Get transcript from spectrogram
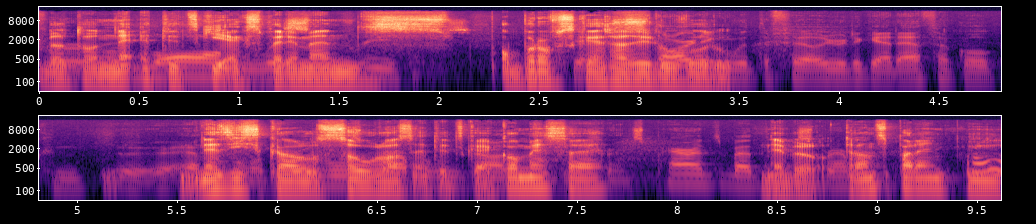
Byl to neetický experiment z obrovské řady důvodů. Nezískal souhlas etické komise, nebyl transparentní,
